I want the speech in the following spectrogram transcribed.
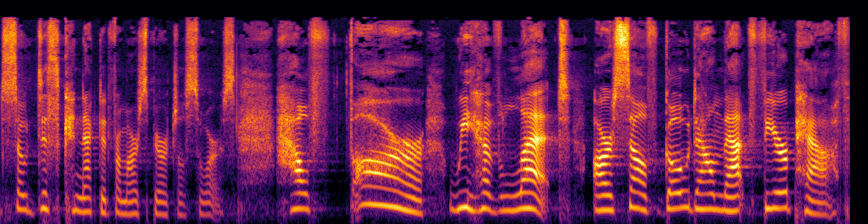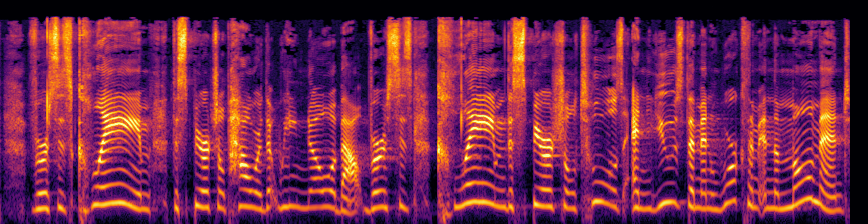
so disconnected from our spiritual source. How far we have let ourselves go down that fear path versus claim the spiritual power that we know about versus claim the spiritual tools and use them and work them in the moment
